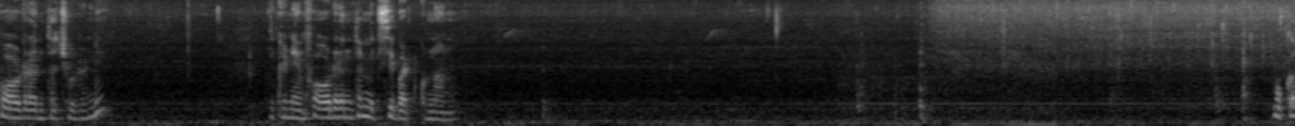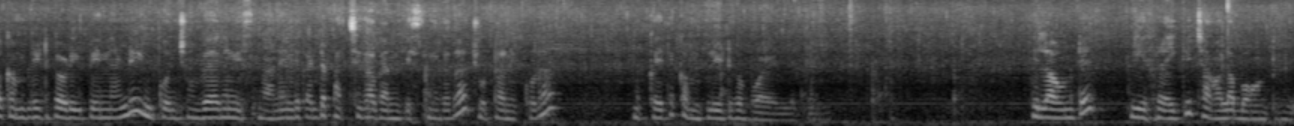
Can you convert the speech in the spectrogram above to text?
పౌడర్ అంతా చూడండి. ఇక్కడ నేను పౌడర్ అంతా మిక్సీ పట్టుకున్నాను. ముక్క కంప్లీట్గా ఉడికిపోయిందండి ఇంకొంచెం వేగనిస్తున్నాను ఎందుకంటే పచ్చిగా కనిపిస్తుంది కదా చూడటానికి కూడా. ముక్క అయితే కంప్లీట్గా బాయిల్ అయిపోయింది. ఇలా ఉంటే ఈ ఫ్రైకి చాలా బాగుంటుంది.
